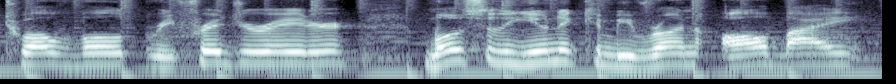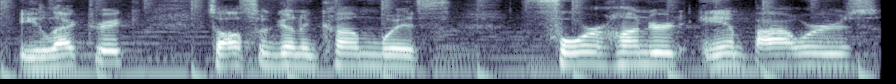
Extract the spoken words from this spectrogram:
12 volt refrigerator. Most of the unit can be run all by electric. It's also going to come with 400 amp hours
